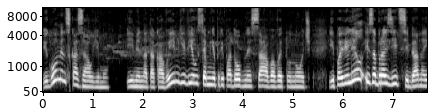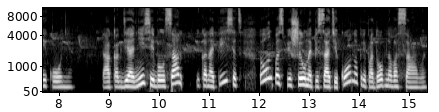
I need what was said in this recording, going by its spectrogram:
Игумен сказал ему, Именно таковым явился мне преподобный Сава в эту ночь и повелел изобразить себя на иконе. Так как Дионисий был сам иконописец, то он поспешил написать икону преподобного Савы.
